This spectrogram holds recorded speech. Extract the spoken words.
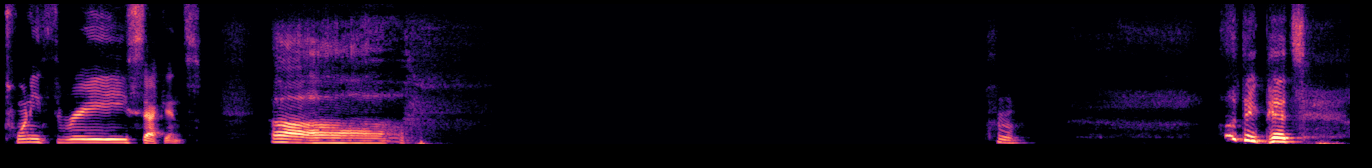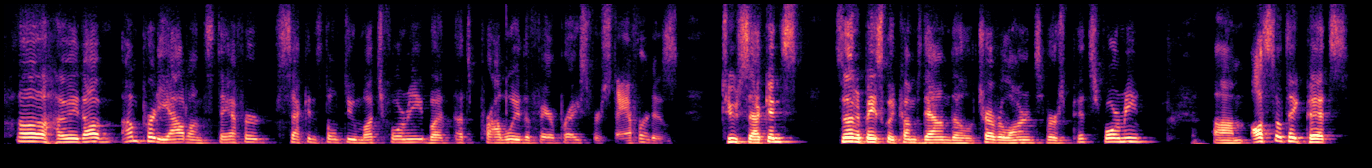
23 seconds. Oh. Hmm. I'll take Pitts. Uh, I mean, I'm I'm pretty out on Stafford. Seconds don't do much for me, but that's probably the fair price for Stafford is two seconds. So then it basically comes down to Trevor Lawrence versus Pitts for me. Um, I'll still take Pitts.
